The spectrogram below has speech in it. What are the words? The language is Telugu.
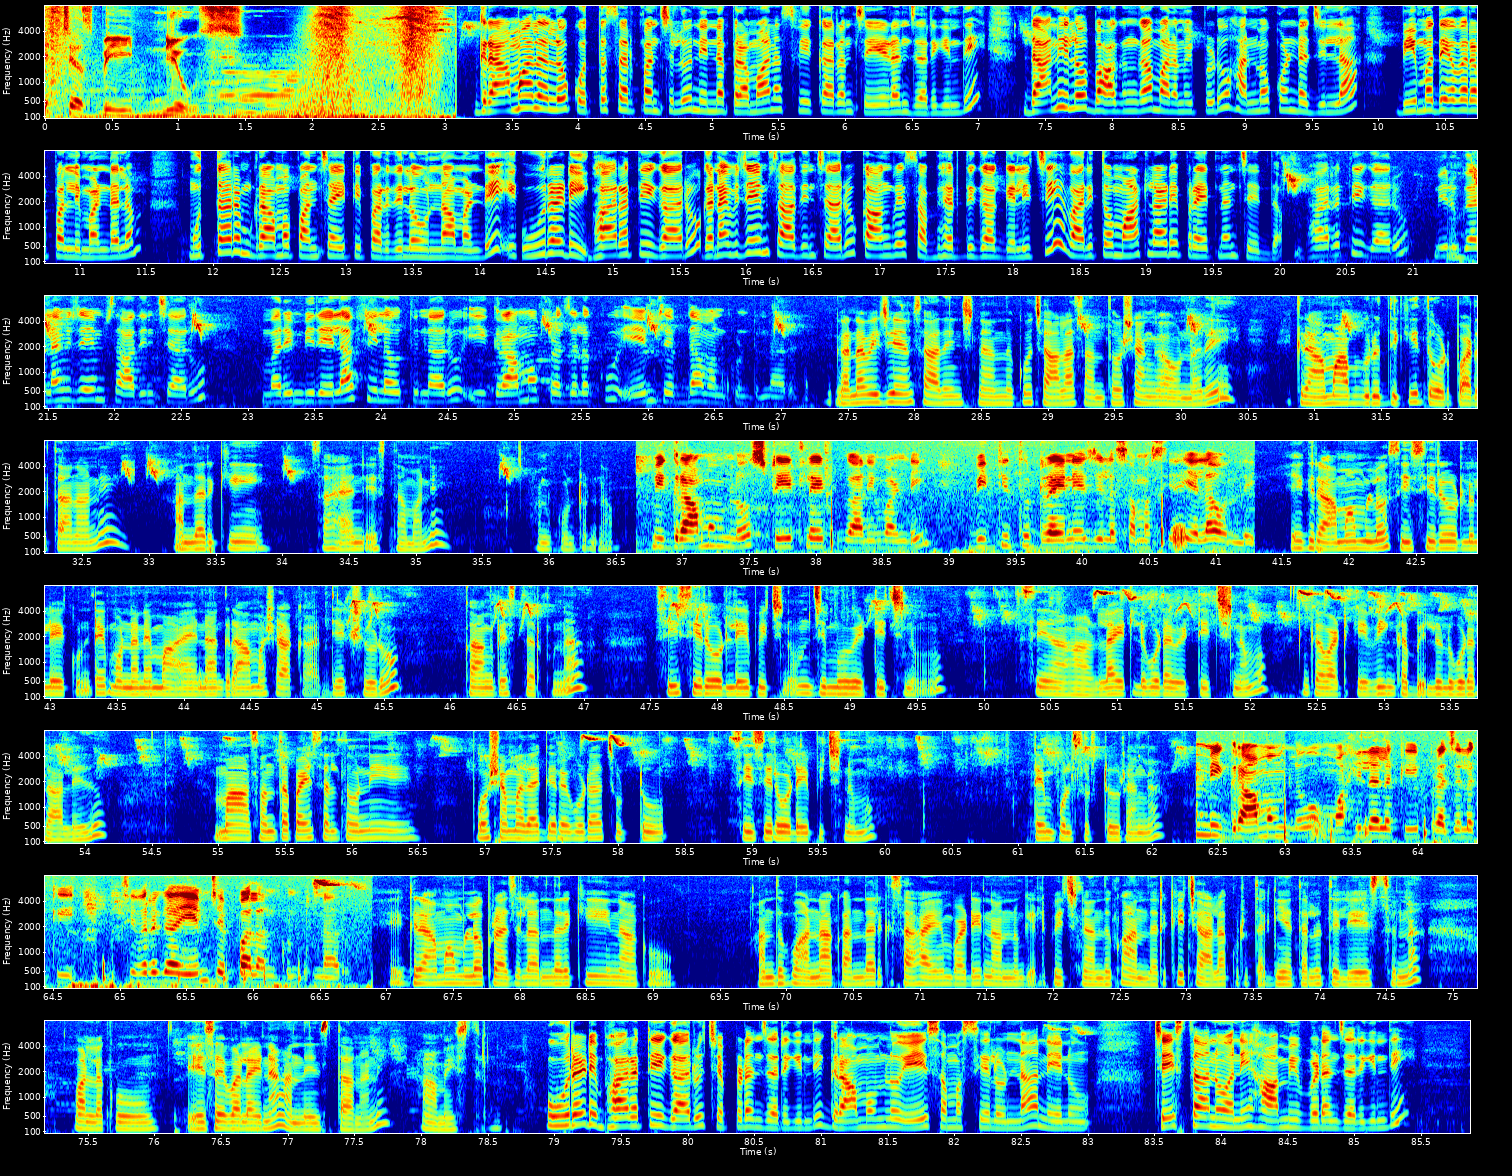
హెచ్ఎస్బి న్యూస్ గ్రామాలలో కొత్త సర్పంచులు నిన్న ప్రమాణ స్వీకారం చేయడం జరిగింది. దానిలో భాగంగా మనం ఇప్పుడు హన్మకొండ జిల్లా భీమదేవరపల్లి మండలం ముత్తారం గ్రామ పంచాయతీ పరిధిలో ఉన్నామండి. ఊరడి భారతి గారు ఘన విజయం సాధించారు. కాంగ్రెస్ అభ్యర్థిగా గెలిచి వారితో మాట్లాడే ప్రయత్నం చేద్దాం. భారతి గారు మీరు ఘన విజయం సాధించారు. మరి మీరు ఎలా ఫీల్ అవుతున్నారు? ఈ గ్రామ ప్రజలకు ఏం చెప్దాం అనుకుంటున్నారు? ఘన విజయం సాధించినందుకు చాలా సంతోషంగా ఉన్నది. గ్రామాభివృద్ధికి తోడ్పడతానని అందరికీ సహాయం చేస్తామని అనుకుంటున్నాం. మీ గ్రామంలో స్ట్రీట్ లైట్ కానివ్వండి విద్యుత్ డ్రైనేజీల సమస్య ఎలా ఉంది? ఈ గ్రామంలో సీసీ రోడ్లు లేకుంటే మొన్ననే మా ఆయన గ్రామ శాఖ అధ్యక్షుడు కాంగ్రెస్ తరఫున సీసీ రోడ్లు వేయించినాము జిమ్ పెట్టించినాము. లైట్లు కూడా పెట్టించినాము ఇంకా వాటికి ఏవి ఇంకా బిల్లులు కూడా రాలేదు. మా సొంత పైసలతోని పోషమ్మ దగ్గర కూడా చుట్టూ సీసీ రోడ్ వేయించినాము టెంపుల్ చుట్టూరంగా మీ గ్రామంలో మహిళలకి ప్రజలకి చివరిగా ఏం చెప్పాలనుకుంటున్నారు? ఈ గ్రామంలో ప్రజలందరికీ నాకు అందుబా నాకు అందరికీ సహాయం పడి నన్ను గెలిపించినందుకు అందరికీ చాలా కృతజ్ఞతలు తెలియజేస్తున్నా. వాళ్ళకు ఏ సేవలైనా అందిస్తానని హామీ ఇస్తున్నా. ఊరడి భారతి గారు చెప్పడం జరిగింది. గ్రామంలో ఏ సమస్యలున్నా నేను చేస్తాను అని హామీ ఇవ్వడం జరిగింది.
